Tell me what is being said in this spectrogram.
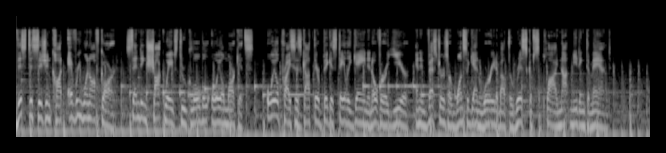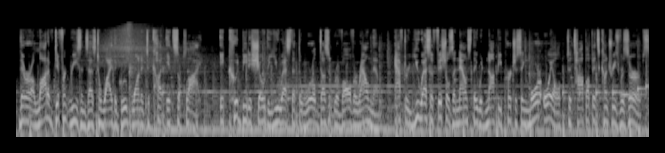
This decision caught everyone off guard, sending shockwaves through global oil markets. Oil prices got their biggest daily gain in over a year, and investors are once again worried about the risk of supply not meeting demand. There are a lot of different reasons as to why the group wanted to cut its supply. It could be to show the US that the world doesn't revolve around them, after US officials announced they would not be purchasing more oil to top up its country's reserves.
